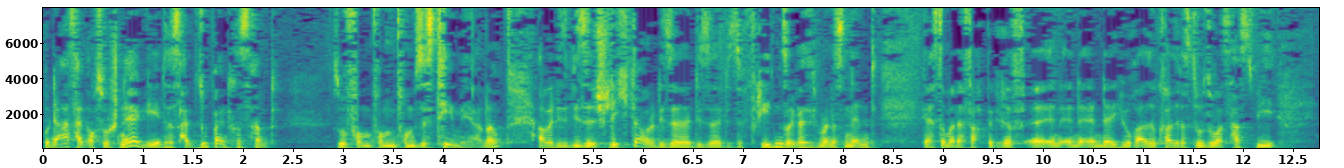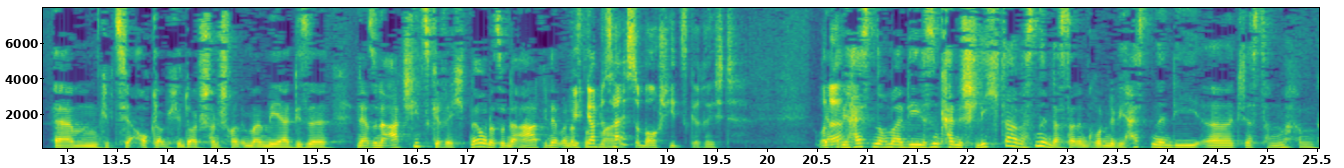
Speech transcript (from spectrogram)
und da es halt auch so schnell geht, ist es halt super interessant. So vom, vom, vom System her. Ne? Aber diese, diese Schlichter oder diese, diese, diese Frieden, so ich weiß nicht, wie man das nennt, wie heißt nochmal der Fachbegriff äh, in, in, in der Jura, also quasi, dass du sowas hast wie, ähm, gibt es ja auch, glaube ich, in Deutschland schon immer mehr diese, na, so eine Art Schiedsgericht, ne? Oder so eine Art, wie nennt man das Ich glaube, das heißt aber auch Schiedsgericht. Oder? Ja, wie heißen nochmal die, das sind keine Schlichter, was sind denn das dann im Grunde? Wie heißen denn die, äh, die das dann machen?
